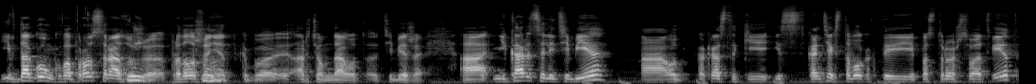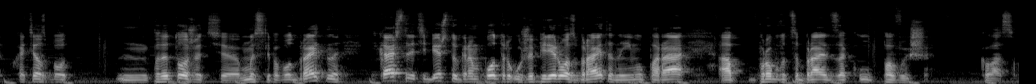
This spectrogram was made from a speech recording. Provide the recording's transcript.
И вдогонку вопрос сразу ну, же, продолжение, как бы, Артем, да, вот тебе же. А не кажется ли тебе, а вот как раз-таки из контекста того, как ты построишь свой ответ, хотелось бы вот подытожить э, мысли по поводу Брайтона. Не кажется ли тебе, что Грэм Поттер уже перерос Брайтона, и ему пора а, пробоваться брать за клуб повыше классом?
